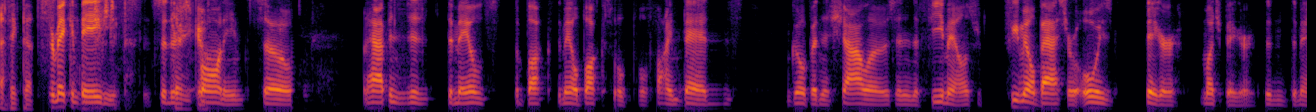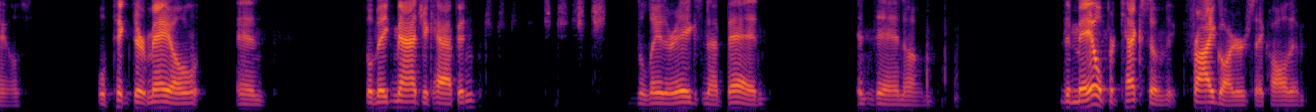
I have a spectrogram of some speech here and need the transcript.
I think that's They're making babies, so they're There you go. spawning. So what happens is the males, the bucks, the male bucks will, will find beds, go up in the shallows, and then the females, female bass are always bigger, much bigger than the males. Will pick their male and they'll make magic happen. they'll lay their eggs in that bed, and then um, the male protects them, like fry guarders they call them.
